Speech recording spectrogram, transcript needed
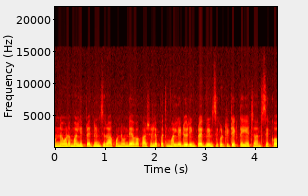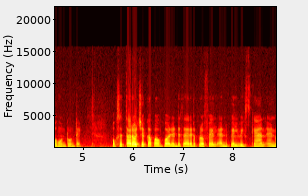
ఉన్నా కూడా మళ్ళీ ప్రెగ్నెన్సీ రాకుండా ఉండే అవకాశం లేకపోతే మళ్ళీ డ్యూరింగ్ ప్రెగ్నెన్సీ కూడా డిటెక్ట్ అయ్యే ఛాన్సెస్ ఎక్కువగా ఉంటుంటాయి ఒకసారి తరో చెకప్ ఆఫ్ బాడీ అంటే thyroid profile and pelvic scan and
